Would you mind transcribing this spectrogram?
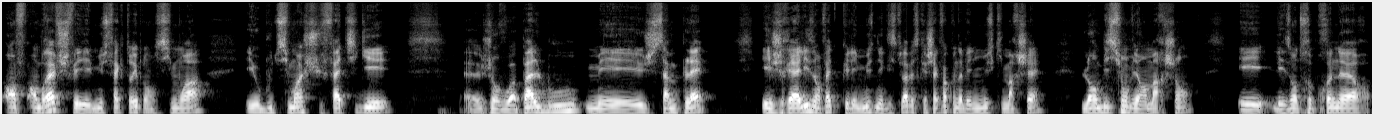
En, bref, je fais Muse Factory pendant six mois, et au bout de six mois, je suis fatigué. J'en vois pas le bout, mais ça me plaît. Et je réalise en fait que les muses n'existent pas parce qu'à chaque fois qu'on avait une muse qui marchait, L'ambition vient en marchant et les entrepreneurs,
